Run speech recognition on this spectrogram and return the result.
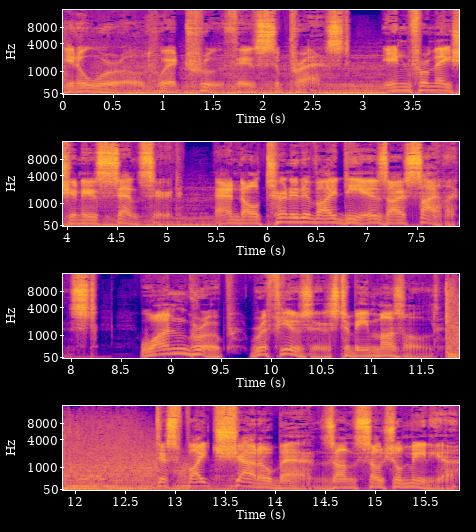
In a world where truth is suppressed, information is censored, and alternative ideas are silenced, one group refuses to be muzzled. Despite shadow bans on social media,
